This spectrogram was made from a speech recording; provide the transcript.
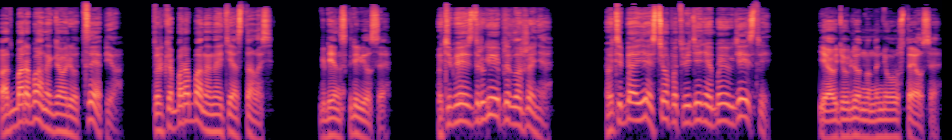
«Под барабаны, говорю, цепью. Только барабаны найти осталось». Глен скривился. «У тебя есть другие предложения? У тебя есть опыт ведения боевых действий?» Я удивленно на него уставился.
